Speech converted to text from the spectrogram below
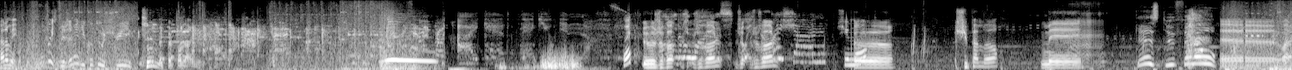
Ah non mais, pourquoi il se met jamais du côté où je suis Il n'a pas le temps d'arriver. What Euh, je, vo je, je vole, je, je vole, Je suis mort. euh... Je suis pas mort, mais... Qu'est-ce que tu fais là-haut? Euh... Voilà.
